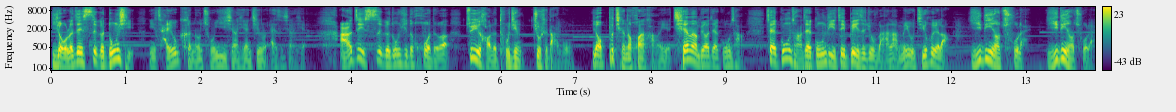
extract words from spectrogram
有了这四个东西，你才有可能从 E 象限进入 S 象限。而这四个东西的获得，最好的途径就是打工，要不停的换行业，千万不要在工厂，在工厂在工地这辈子就完了，没有机会了。一定要出来，一定要出来。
